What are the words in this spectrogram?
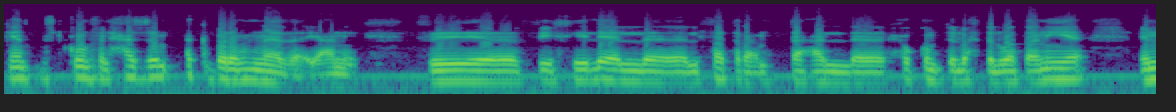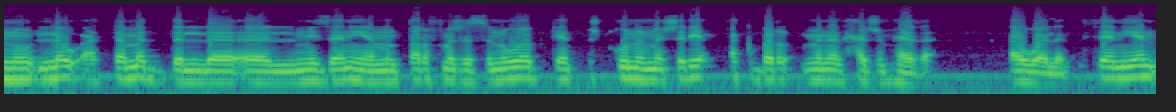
كانت باش تكون في الحجم أكبر من هذا. يعني في في خلال الفترة نتاع حكومة الوحدة الوطنية إنه لو اعتمد الميزانية من طرف مجلس النواب كانت باش تكون المشاريع أكبر من الحجم هذا اولا. ثانيا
